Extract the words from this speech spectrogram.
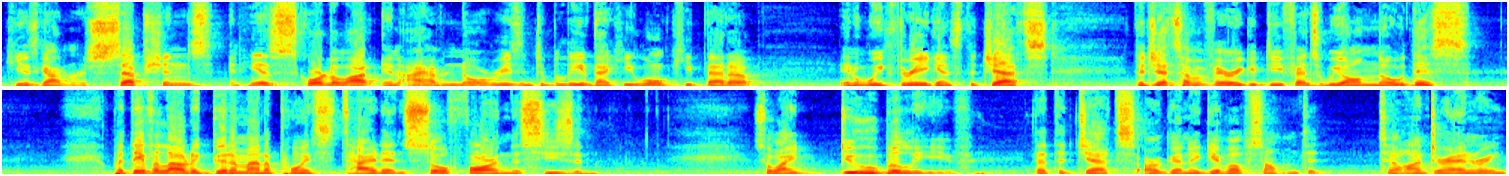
He has gotten receptions and he has scored a lot. And I have no reason to believe that he won't keep that up in week three against the Jets. The Jets have a very good defense. We all know this. But they've allowed a good amount of points to tight ends so far in this season. So I do believe that the Jets are going to give up something to, to Hunter Henry.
